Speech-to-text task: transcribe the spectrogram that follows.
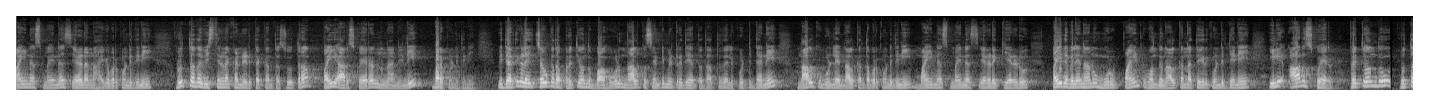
ಮೈನಸ್ ಮೈನಸ್ ಎರಡನ್ನು ಹಾಗೆ ಬರ್ಕೊಂಡಿದ್ದೀನಿ. ವೃತ್ತದ ವಿಸ್ತೀರ್ಣ ಕಂಡುಹಿಡಿತಕ್ಕಂಥ ಸೂತ್ರ ಪೈ ಆರ್ ಸ್ಕ್ವೇರನ್ನು ನಾನಿಲ್ಲಿ ಬರ್ಕೊಂಡಿದ್ದೀನಿ. ವಿದ್ಯಾರ್ಥಿಗಳೇ, ಚೌಕದ ಪ್ರತಿಯೊಂದು ಬಾಹುಗಳು ನಾಲ್ಕು ಸೆಂಟಿಮೀಟರ್ ಇದೆ ಅಂತ ದತ್ತದಲ್ಲಿ ಕೊಟ್ಟಿದ್ದಾನೆ. ನಾಲ್ಕು ಗುಂಡ್ಲೆ ನಾಲ್ಕು ಅಂತ ಬರ್ಕೊಂಡಿದ್ದೀನಿ. ಮೈನಸ್ ಮೈನಸ್ ಎರಡಕ್ಕೆ ಎರಡು. ಪೈದ ಬೆಲೆ ನಾನು ಮೂರು ಪಾಯಿಂಟ್ ಒಂದು ನಾಲ್ಕನ್ನು ತೆಗೆದುಕೊಂಡಿದ್ದೇನೆ. ಇಲ್ಲಿ ಆರು ಸ್ಕ್ವೇರ್ ಪ್ರತಿಯೊಂದು ವೃತ್ತ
